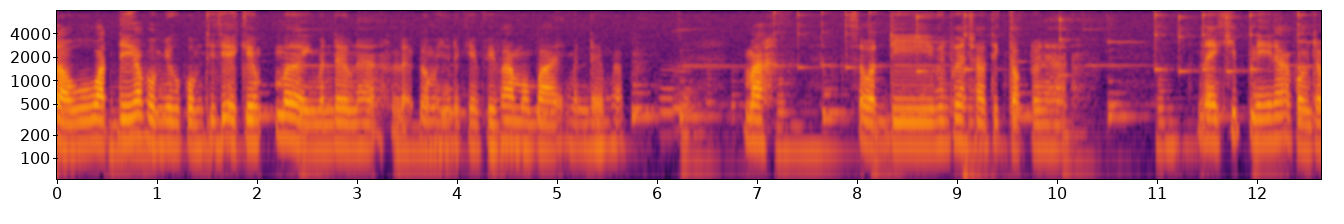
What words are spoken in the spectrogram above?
สวัสดีครับผมอยู่กับผม TTA Gamer อีกเหมือนเดิมนะฮะ และก็มาอยู่ในเกม FIFA Mobile เหมือนเดิมครับ มา สวัสดีเพื่อนๆชาว TikTok ด้วยนะฮะ ในคลิปนี้นะผมจะ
